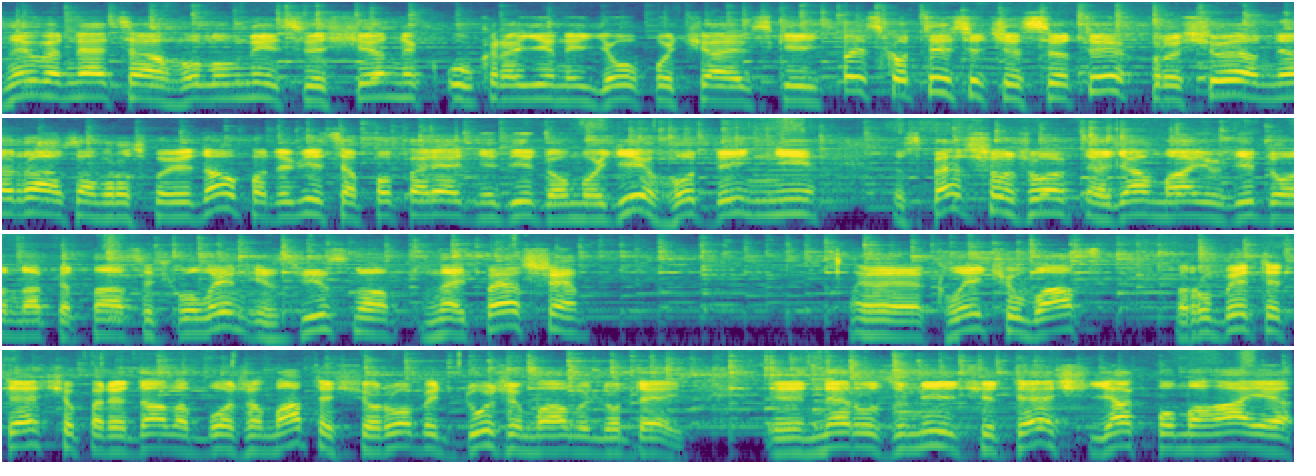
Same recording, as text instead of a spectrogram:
З ним вернеться головний священник України Йов Почаївський. Близько тисячі святих, про що я не раз вам розповідав. Подивіться попередні відео мої годинні. З 1 жовтня я маю відео на 15 хвилин, і звісно, найперше е, кличу вас робити те, що передала Божа Мати, що робить дуже мало людей, Е, не розуміючи те, як допомагає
